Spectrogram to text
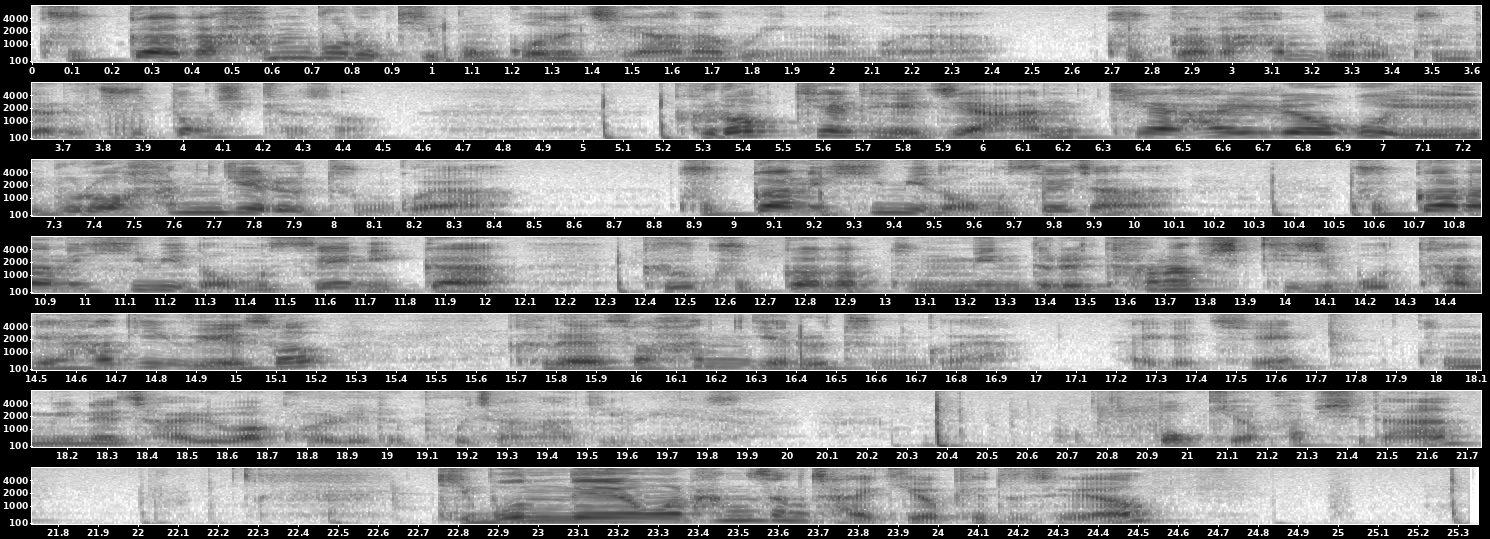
국가가 함부로 기본권을 제한하고 있는 거야. 국가가 함부로 군대를 출동시켜서 그렇게 되지 않게 하려고 일부러 한계를 둔 거야. 국가는 힘이 너무 세잖아. 국가라는 힘이 너무 세니까 그 국가가 국민들을 탄압시키지 못하게 하기 위해서 그래서 한계를 둔 거야. 알겠지? 국민의 자유와 권리를 보장하기 위해서. 꼭 기억합시다. 기본 내용은 항상 잘 기억해 두세요.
